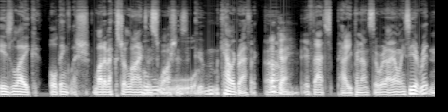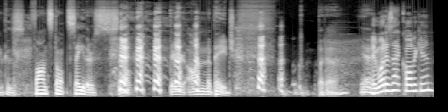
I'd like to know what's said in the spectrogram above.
is like Old English, a lot of extra lines and swashes, Ooh. calligraphic. um, Okay. if that's how you pronounce the word, I only see it written because fonts don't say they're so, they're on the page. But uh, yeah, and what is that called again?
